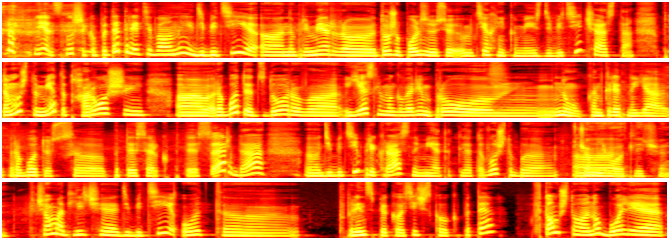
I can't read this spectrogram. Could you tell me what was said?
Нет, слушай, КПТ третьей волны и DBT, э, например, э, тоже пользуюсь э, техниками из DBT часто, потому что метод хороший, работает здорово. Если мы говорим про, ну, конкретно я работаю с ПТСР к ПТСР, да, DBT прекрасный метод для того, чтобы в чем его отличие? В чем отличие DBT от в принципе, классического КПТ в том, что оно более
